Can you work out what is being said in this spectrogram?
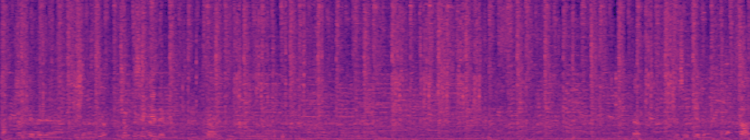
Teşekkür ederim. Çok teşekkür ederim. Teşekkür ederim. Sağ olun.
